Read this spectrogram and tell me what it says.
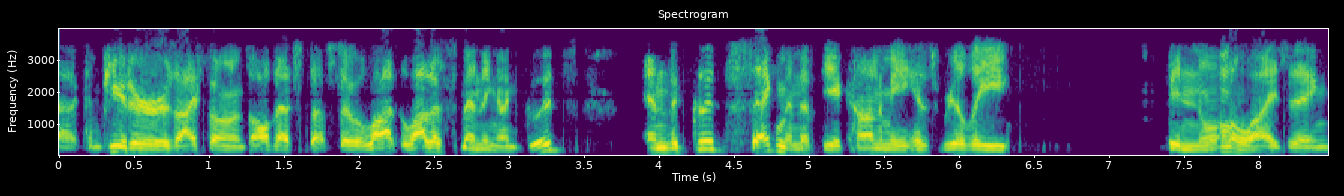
uh, computers, iPhones, all that stuff. So a lot a lot of spending on goods, and the goods segment of the economy has really been normalizing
